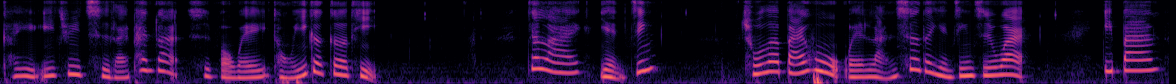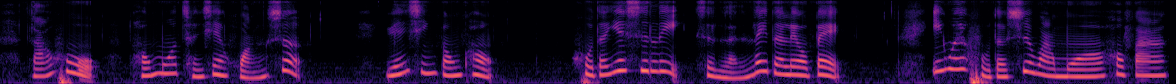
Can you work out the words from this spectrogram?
可以依据此来判断是否为同一个个体。再来眼睛，除了白虎为蓝色的眼睛之外，一般老虎虹膜呈现黄色。圆形瞳孔，虎的夜视力是人类的六倍，因为虎的视网膜后方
